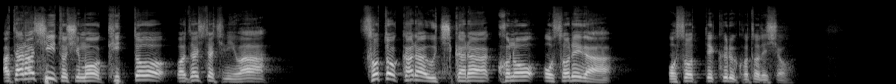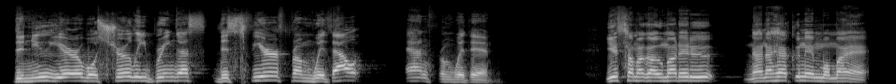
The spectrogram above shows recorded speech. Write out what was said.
新しい年もきっと私たちには外から内からこの恐れが襲ってくることでしょう。The new year will surely bring us this fear from without and from within. イエス様が生まれる700年も前、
